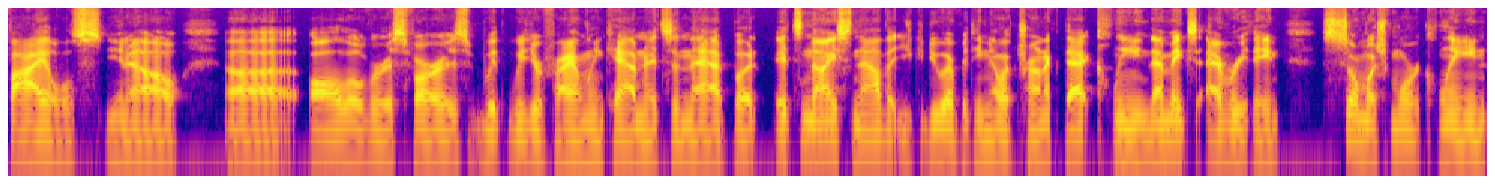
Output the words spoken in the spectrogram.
files, you know, uh, all over as far as with with your filing cabinets and that. But it's nice now that you can do everything electronic. That clean that makes everything so much more clean.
